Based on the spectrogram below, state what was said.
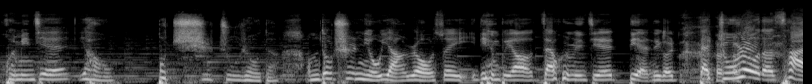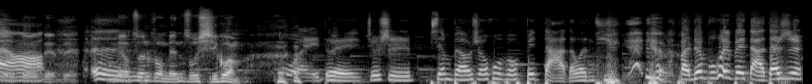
回民街要不吃猪肉的，我们都吃牛羊肉，所以一定不要在回民街点那个带猪肉的菜啊。对对对，我们要尊重民族习惯嘛。对对，就是先不要说会不会被打的问题，反正不会被打，但是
